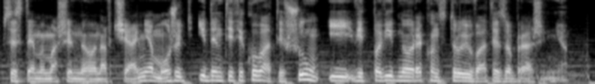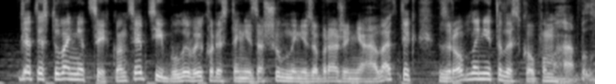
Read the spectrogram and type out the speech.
Системи машинного навчання можуть ідентифікувати шум і відповідно реконструювати зображення. Для тестування цих концепцій були використані зашумлені зображення галактик, зроблені телескопом Габл.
